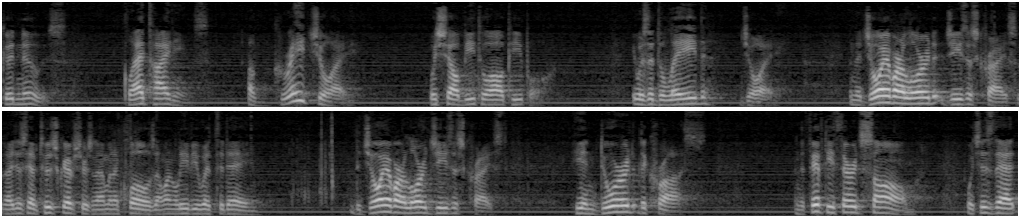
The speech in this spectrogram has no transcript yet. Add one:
good news, glad tidings of great joy, which shall be to all people. It was a delayed joy. And the joy of our Lord Jesus Christ, and I just have two scriptures and I'm going to close, I want to leave you with today. The joy of our Lord Jesus Christ. He endured the cross. In the 53rd Psalm, which is that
